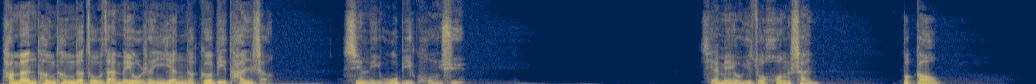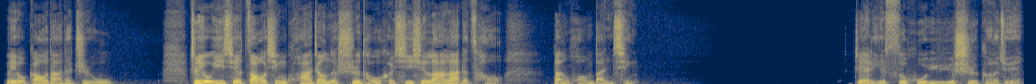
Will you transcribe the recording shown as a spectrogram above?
他慢腾腾的走在没有人烟的戈壁滩上，心里无比空虚。前面有一座荒山，不高，没有高大的植物，只有一些造型夸张的石头和稀稀拉拉的草，半黄半青。这里似乎与世隔绝。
